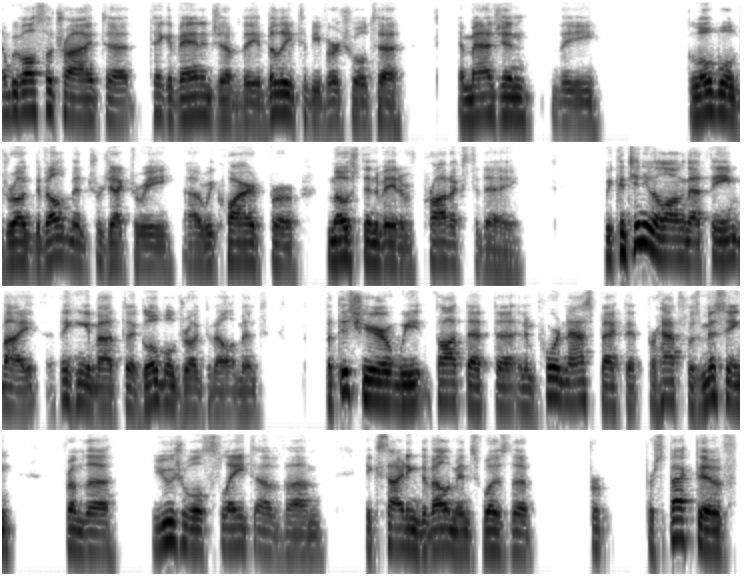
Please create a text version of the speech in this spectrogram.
and we've also tried to take advantage of the ability to be virtual to imagine the global drug development trajectory uh, required for most innovative products today. We continue along that theme by thinking about uh, global drug development. But this year, we thought that uh, an important aspect that perhaps was missing from the usual slate of um, exciting developments was the per perspective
